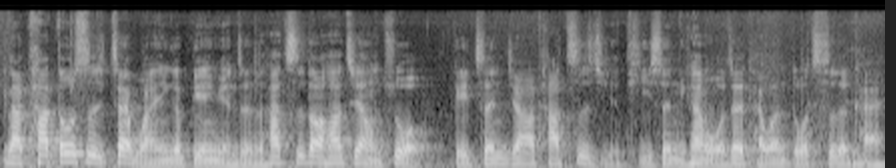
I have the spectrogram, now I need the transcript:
那他都是在玩一个边缘政治，他知道他这样做可以增加他自己的提升。你看我在台湾多吃得开，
